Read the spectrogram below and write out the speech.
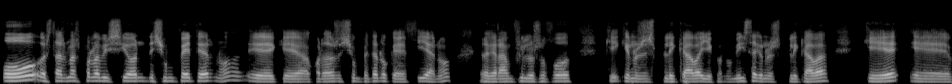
o estás más por la visión de Schumpeter, ¿no? Eh, que acordados de Schumpeter lo que decía, ¿no? el gran filósofo que, nos explicaba y economista que nos explicaba que eh,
